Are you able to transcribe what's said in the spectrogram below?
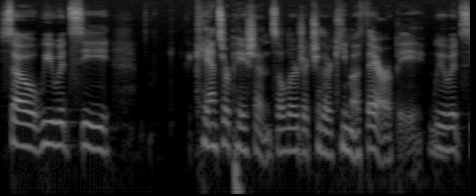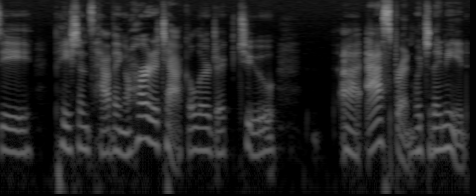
so we would see cancer patients allergic to their chemotherapy. We would see patients having a heart attack allergic to uh, aspirin, which they need.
